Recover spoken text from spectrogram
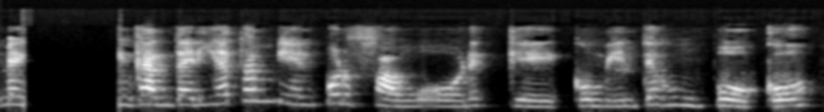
me encantaría también, por favor, que comentes un poco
